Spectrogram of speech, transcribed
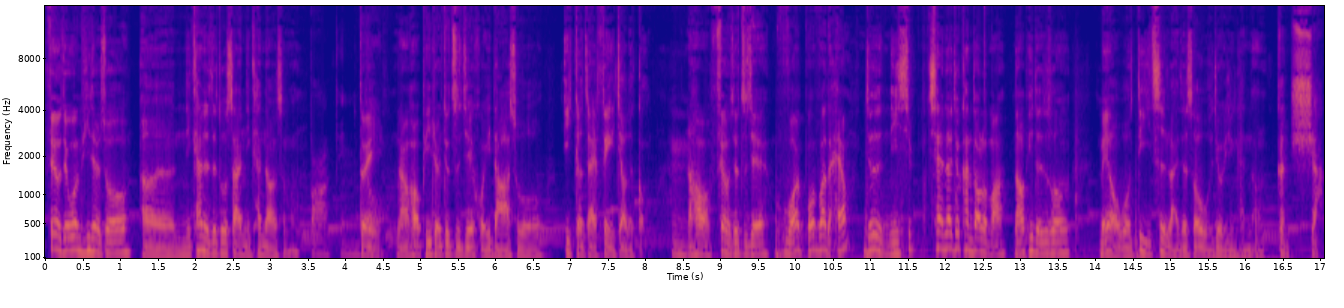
，Phil 就问 Peter 说，呃，你看着这座山，你看到了什么？对，然后 Peter 就直接回答说，一个在吠叫的狗，嗯，然后 Phil 就直接 What What the hell？就是你现在就看到了吗？然后 Peter 就说。没有，我第一次来的时候我就已经看到了，更 shock，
